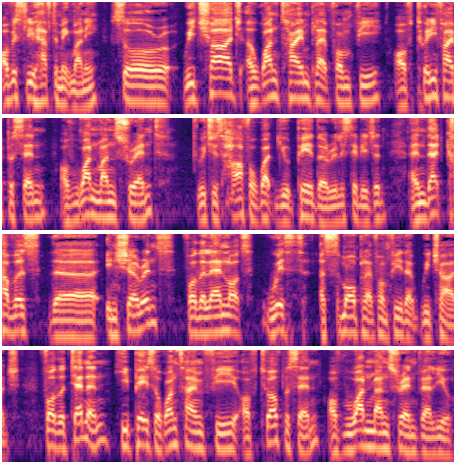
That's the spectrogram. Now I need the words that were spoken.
obviously, you have to make money. So we charge a one time platform fee of 25% of one month's rent which is half of what you'd pay the real estate agent. And that covers the insurance for the landlords with a small platform fee that we charge. For the tenant, he pays a one time fee of 12% of one month's rent value.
